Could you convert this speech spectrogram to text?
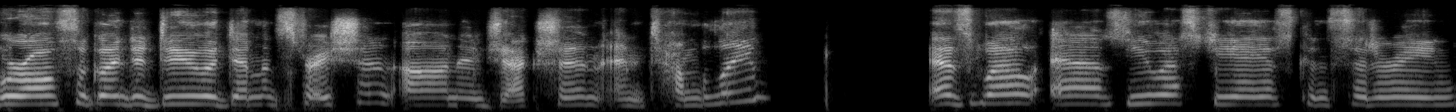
We're also going to do a demonstration on injection and tumbling, as well as USDA is considering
